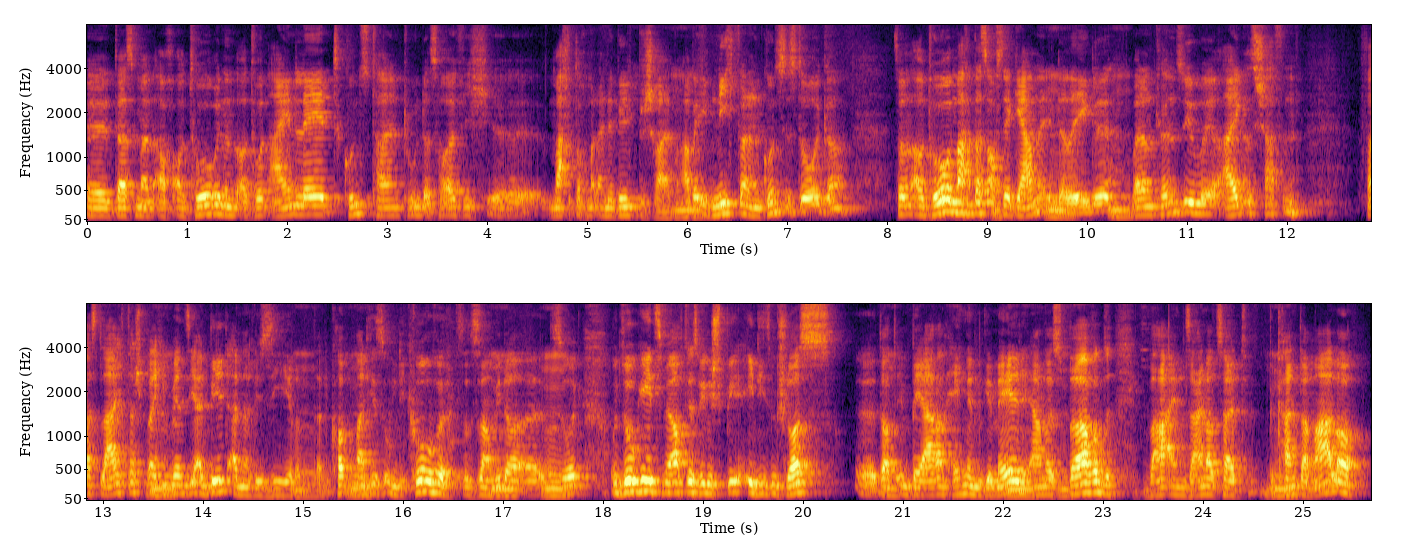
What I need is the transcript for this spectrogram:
mhm. äh, dass man auch Autorinnen und Autoren einlädt, Kunsthallen tun das häufig, äh, macht doch mal eine Bildbeschreibung, aber eben nicht von einem Kunsthistoriker, sondern Autoren machen das auch sehr gerne in der mhm. Regel, mhm. weil dann können sie über ihr eigenes Schaffen fast leichter sprechen, mhm. wenn sie ein Bild analysieren. Dann kommt manches um die Kurve sozusagen wieder äh, zurück. Und so geht es mir auch, deswegen in diesem Schloss äh, dort im Bären hängen Gemälde. Ernest Bird war ein seinerzeit bekannter Maler,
